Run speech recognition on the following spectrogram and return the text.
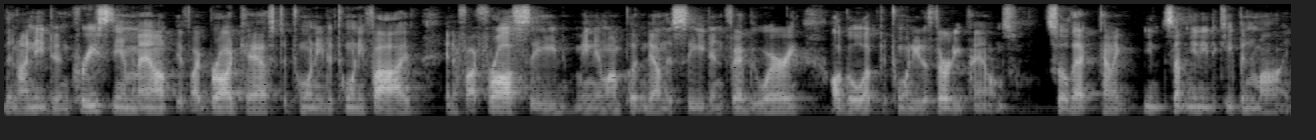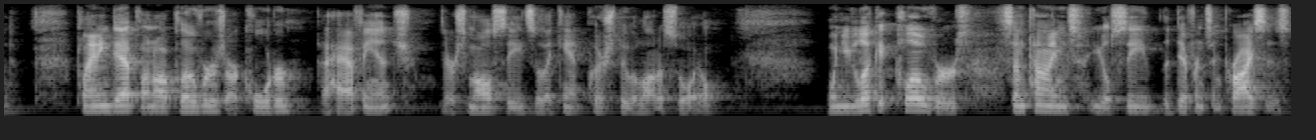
then I need to increase the amount if I broadcast to 20 to 25. And if I frost seed, meaning I'm putting down the seed in February, I'll go up to 20 to 30 pounds. So that kind of something you need to keep in mind. Planting depth on all clovers are quarter to half inch. They're small seeds, so they can't push through a lot of soil. When you look at clovers, sometimes you'll see the difference in prices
